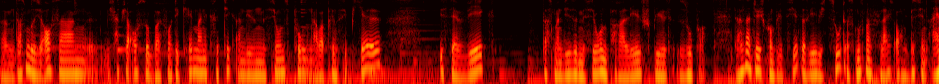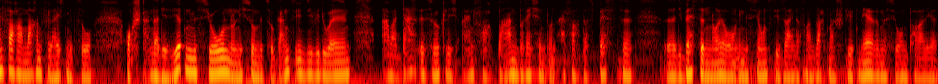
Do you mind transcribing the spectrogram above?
Ähm, das muss ich auch sagen. Ich habe ja auch so bei 40k meine Kritik an diesen Missionspunkten, aber prinzipiell ist der Weg dass man diese Missionen parallel spielt, super. Das ist natürlich kompliziert, das gebe ich zu. Das muss man vielleicht auch ein bisschen einfacher machen, vielleicht mit so auch standardisierten Missionen und nicht so mit so ganz individuellen. Aber das ist wirklich einfach bahnbrechend und einfach das Beste, äh, die beste Neuerung im Missionsdesign, dass man sagt, man spielt mehrere Missionen parallel.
